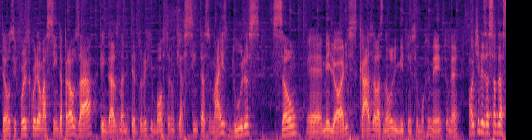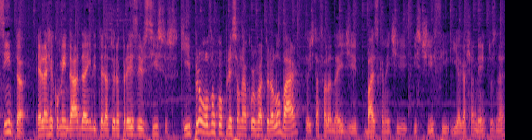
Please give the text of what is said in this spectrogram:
Então, se for escolher uma cinta para usar, tem dados na literatura que mostram que as cintas mais duras são é, melhores, caso elas não limitem seu movimento, né? A utilização da cinta, ela é recomendada em literatura para exercícios que promovam compressão na curvatura lombar, então a gente está falando aí de basicamente stiff e agachamentos, né?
